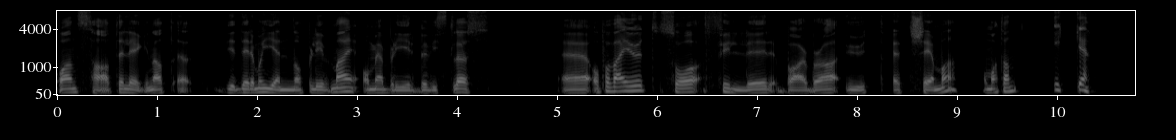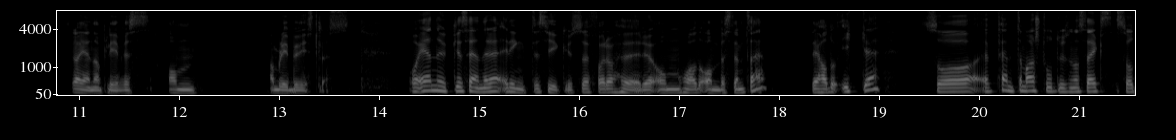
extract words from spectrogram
og han sa til legen at eh, dere må gjenopplive meg om jeg blir bevisstløs. Uh, og på vei ut så fyller Barbara ut et skjema om at han ikke skal gjenopplives om han blir bevisstløs. Og en uke senere ringte sykehuset for å høre om hun hadde ombestemt seg. Det hadde hun ikke. Så 5. mars 2006 så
